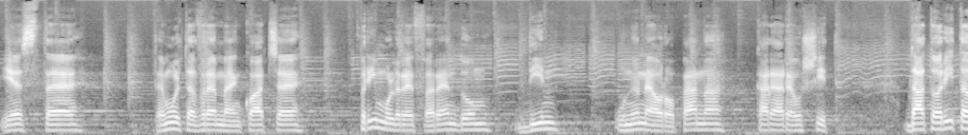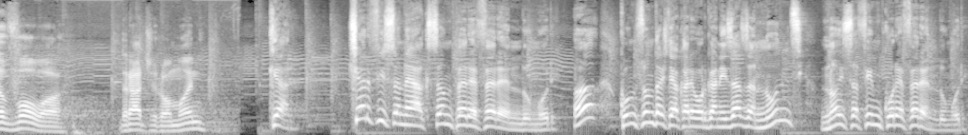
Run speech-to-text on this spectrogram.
este de multă vreme încoace primul referendum din Uniunea Europeană care a reușit. Datorită vouă, dragi români, Chiar ce-ar fi să ne axăm pe referendumuri? A? Cum sunt ăștia care organizează nunți, noi să fim cu referendumuri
